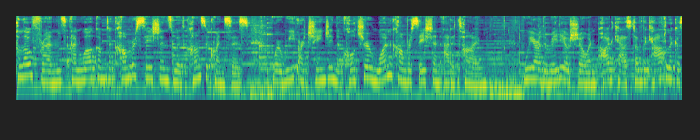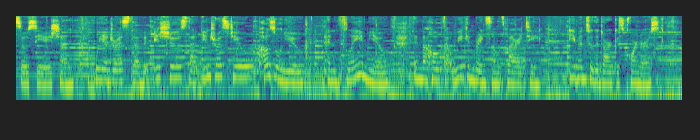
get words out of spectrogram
Hello, friends, and welcome to Conversations with Consequences, where we are changing the culture one conversation at a time. We are the radio show and podcast of the Catholic Association. We address the issues that interest you, puzzle you, and inflame you in the hope that we can bring some clarity, even to the darkest corners.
